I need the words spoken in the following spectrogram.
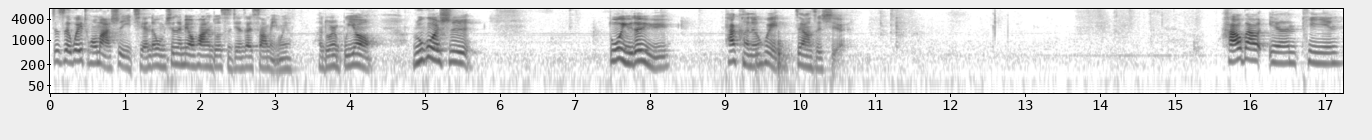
就是威妥玛是以前的，我们现在没有花很多时间在上面，因为 很多人不用。如果是多余的余，它可能会这样子写。How about in 拼音？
